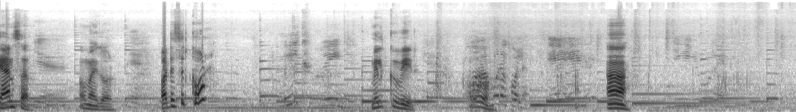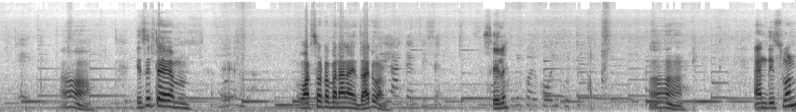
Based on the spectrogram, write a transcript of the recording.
cancer Yeah, oh my god yeah. what is it called Milkweed. milkweed Yeah. Oh, oh. Kola. A N ah G U N oh is it um what sort of banana is that one Sri Lankan pisan. Sri We call Kolikutu. ah and this one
